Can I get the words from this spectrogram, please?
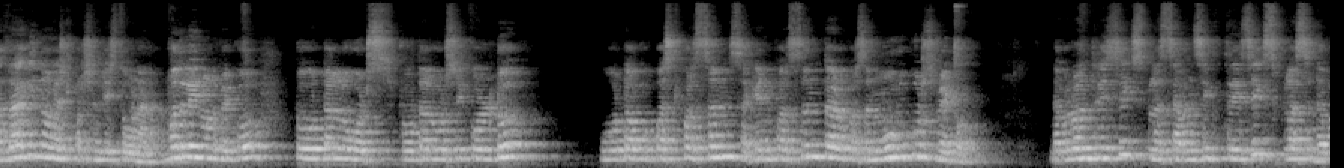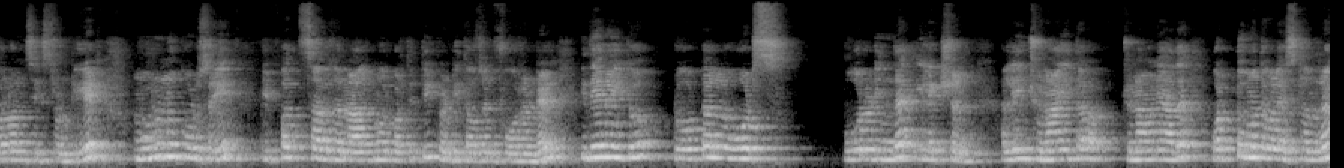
ಅದ್ರಾಗಿ ನಾವು ಎಷ್ಟು ಪರ್ಸೆಂಟೇಜ್ ತೊಗೊಳೋಣ ಮೊದಲು ಏನು ಮಾಡಬೇಕು? Total votes total votes equal to vote of first person second person third person ಮೂರು ಕೂಡಿಸ್ಬೇಕು. Double one three six plus seven six three six plus double one six twenty eight ಮೂರನ್ನು ಕೂಡಿಸ್ರಿ. ಇಪ್ಪತ್ತು ಸಾವಿರದ ನಾಲ್ಕುನೂರು ಬರ್ತೈತಿ ಟ್ವೆಂಟಿ ತೌಸಂಡ್ ಫೋರ್ ಹಂಡ್ರೆಡ್ ಇದೇನಾಯಿತು? ಟೋಟಲ್ ವೋಟ್ಸ್ ಪೋಲ್ಡ್ ಇಲೆಕ್ಷನ್ ಅಲ್ಲಿ ಚುನಾಯಿತ, ಚುನಾವಣೆ ಆದ ಒಟ್ಟು ಮತಗಳು ಎಷ್ಟಂದ್ರೆ?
